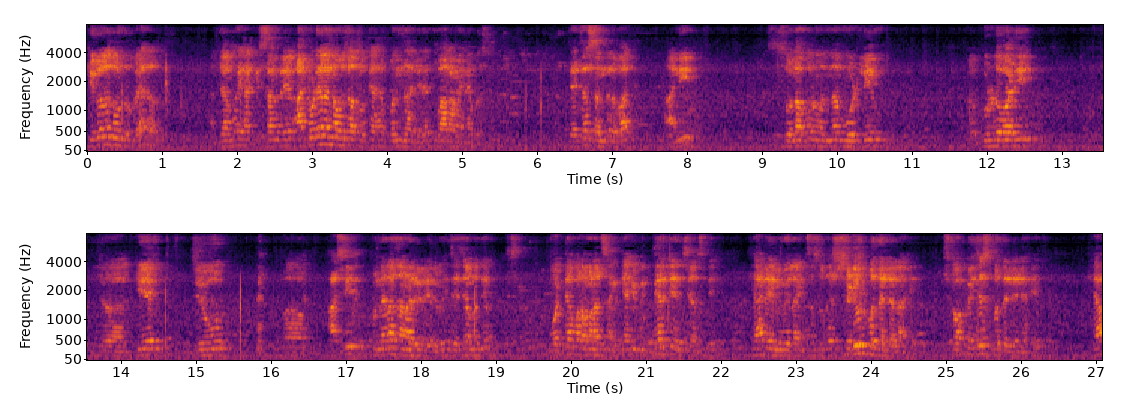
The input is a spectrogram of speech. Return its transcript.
किलोला दोन रुपये झालं त्यामुळे ह्या किसान रेल आठवड्याला नऊ जात होत्या ह्या बंद झालेल्या आहेत बारा महिन्यापासून. त्याच्या संदर्भात आणि सोलापूरमधनं मोडलीम कुर्डवाडी केम जेऊर अशी पुण्याला जाणारी रेल्वे ज्याच्यामध्ये मोठ्या प्रमाणात संख्या ही विद्यार्थ्यांची असते. ह्या रेल्वे लाईनचं सुद्धा शेड्यूल बदललेलं आहे. स्टॉपेजेस बदललेले आहेत. ह्या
